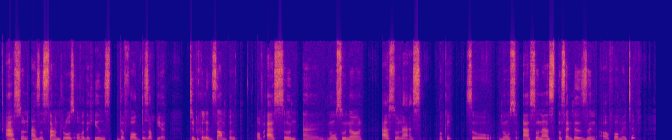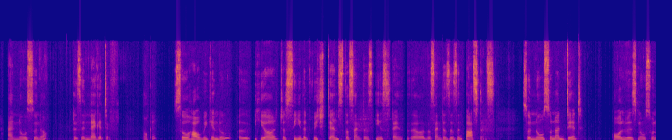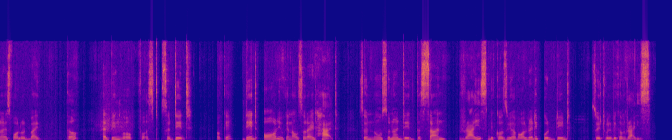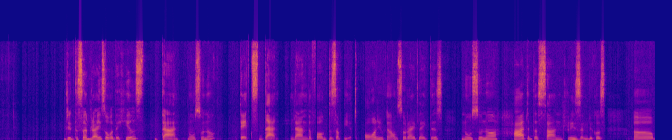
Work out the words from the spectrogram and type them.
As soon as the sun rose over the hills, the fog disappeared. Typical example of as soon and no sooner, as soon as. Okay, so no, so as soon as the sentence is in affirmative and no sooner is in negative. Okay. So how we can do uh, here? Just see that which tense the sentence is. Ten, uh, the sentence is in past tense. So no sooner did. Always no sooner is followed by the helping verb first. So did. Okay. Did or you can also write had. So no sooner did the sun rise because we have already put did so it will become rise. Did the sun rise over the hills? Than, no sooner takes than, than the fog disappeared. Or you can also write like this no sooner had the sun risen because uh,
